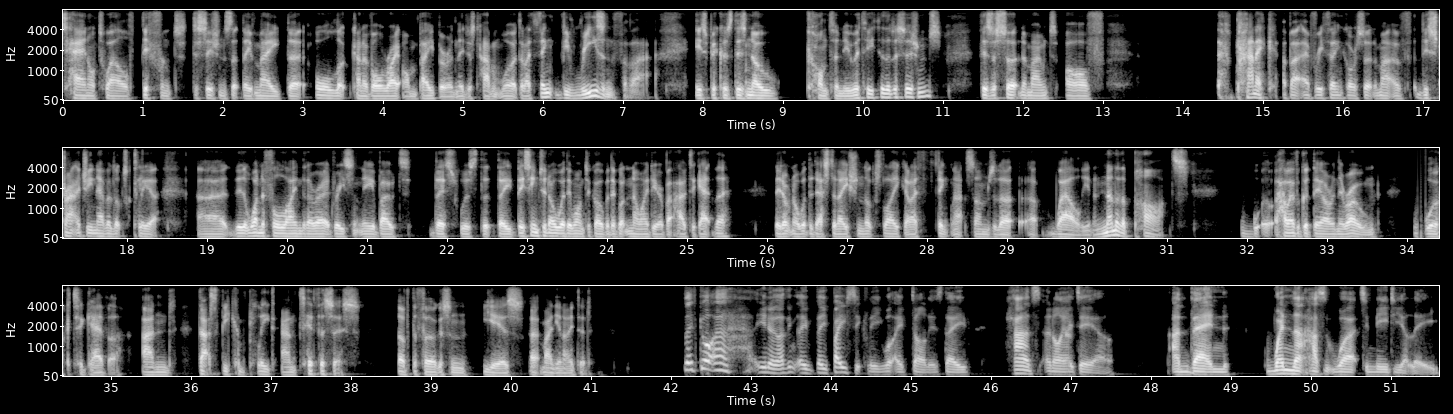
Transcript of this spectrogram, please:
10 or 12 different decisions that they've made that all look kind of all right on paper and they just haven't worked. And I think the reason for that is because there's no continuity to the decisions. There's a certain amount of panic about everything or a certain amount of the strategy never looks clear. Uh, the wonderful line that I read recently about this was that they they seem to know where they want to go, but they've got no idea about how to get there. They don't know what the destination looks like, and I think that sums it up, up well. You know, none of the parts, however good they are in their own, work together, and that's the complete antithesis of the Ferguson years at Man United. They've got a, you know, I think they they basically what they've done is they've had an idea and then when that hasn't worked immediately,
